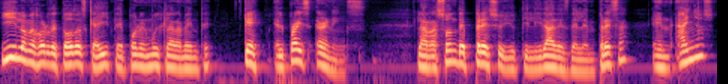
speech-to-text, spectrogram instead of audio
Y lo mejor de todo es que ahí te ponen muy claramente que el price earnings, la razón de precio y utilidades de la empresa en años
